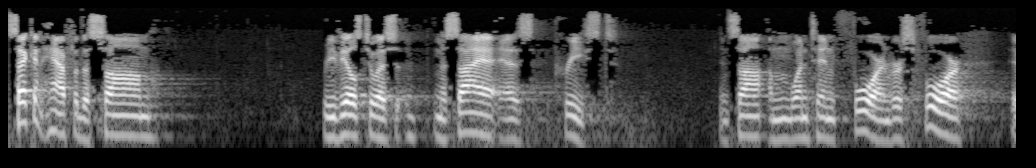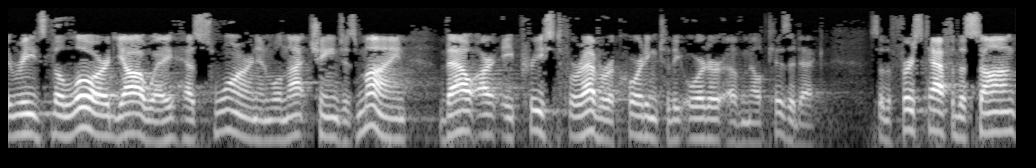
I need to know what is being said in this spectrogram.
The second half of the psalm reveals to us Messiah as priest. In Psalm 110:4 and verse 4, it reads, "The Lord Yahweh has sworn and will not change his mind, thou art a priest forever according to the order of Melchizedek." So the first half of the song,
